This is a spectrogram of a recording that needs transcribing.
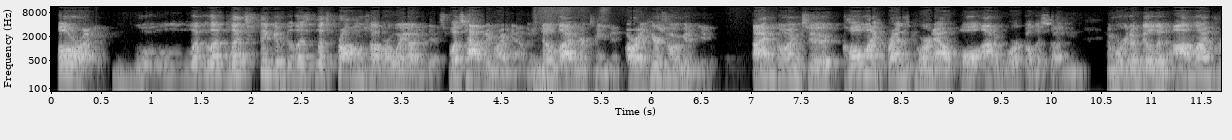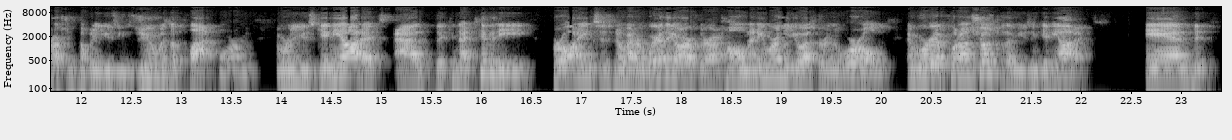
all right, well, let, let, let's think of let's let's problem solve our way out of this. What's happening right now? There's no live entertainment. All right, here's what I'm going to do. I'm going to call my friends who are now all out of work all of a sudden, and we're going to build an online production company using Zoom as a platform, and we're going to use Gamiotics as the connectivity for audiences, no matter where they are, if they're at home, anywhere in the U.S. or in the world, and we're going to put on shows for them using Gamiotics. And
